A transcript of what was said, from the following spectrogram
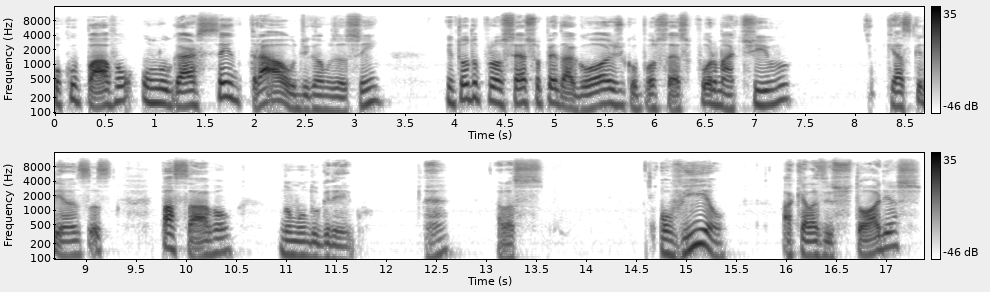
ocupavam um lugar central, digamos assim, em todo o processo pedagógico, o processo formativo que as crianças passavam no mundo grego. Né? Elas ouviam aquelas histórias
